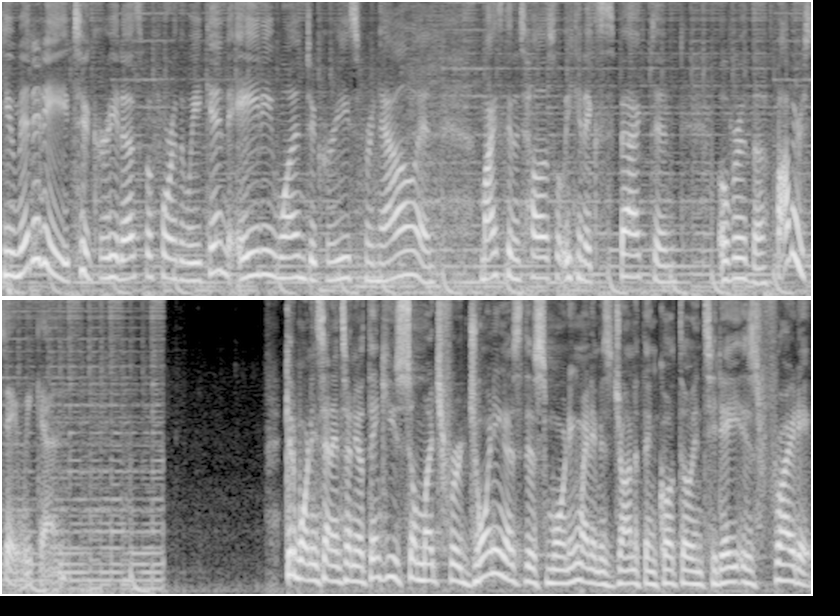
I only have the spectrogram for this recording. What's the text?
humidity to greet us before the weekend 81 degrees for now. And Mike's going to tell us what we can expect and over the Father's Day weekend. Good morning, San Antonio. Thank you so much for joining us this morning. My name is Jonathan Cotto, and today is Friday,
